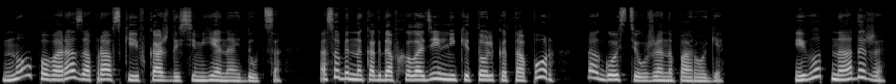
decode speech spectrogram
Но повара заправские в каждой семье найдутся, особенно когда в холодильнике только топор, а гости уже на пороге. И вот надо же,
